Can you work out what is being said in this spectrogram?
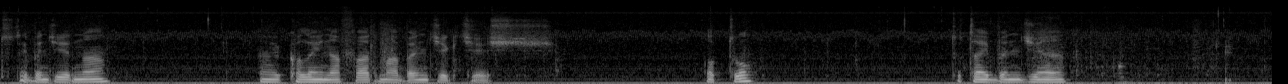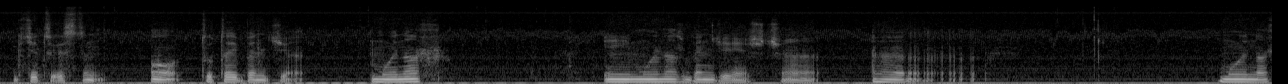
Tutaj będzie jedna. Y, Kolejna farma będzie gdzieś. O tu. Tutaj będzie. Gdzie tu jest ten. O, tutaj będzie młynarz. I młynarz będzie jeszcze. E, młynarz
